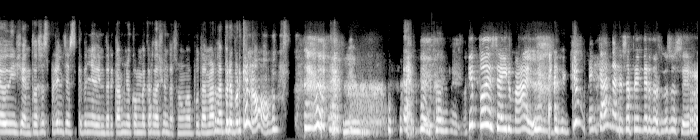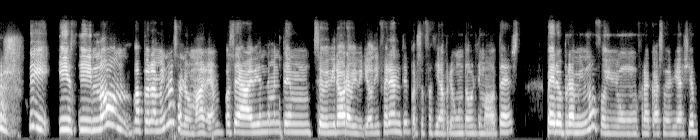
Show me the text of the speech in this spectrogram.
Eu dixen, todas as experiencias que teño de intercambio con becas da xunta son unha puta merda, pero por que non? que pode sair mal? que encántanos aprender dos nosos erros. Sí, e, e non, a mí non saleu mal, eh? O sea, evidentemente, mm, se vivir ahora viviría diferente, por eso facía a pregunta última do test. Pero para mí non foi un fracaso de viaxe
